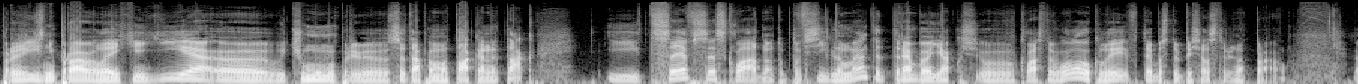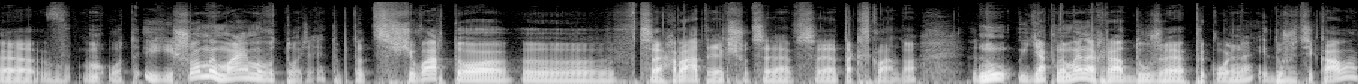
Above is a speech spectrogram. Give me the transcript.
про різні правила, які є, е, чому ми сетапимо так, а не так. І це все складно. Тобто всі елементи треба якось е, вкласти в голову, коли в тебе 150 сторінок правил. Е, от. І що ми маємо в ітозі? Тобто, чи варто е, в це грати, якщо це все так складно? Ну, як на мене, гра дуже прикольна і дуже цікава.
